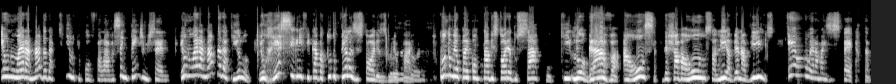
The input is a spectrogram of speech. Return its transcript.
eu não era nada daquilo que o povo falava. Você entende, Michele? Eu não era nada daquilo. Eu ressignificava tudo pelas histórias do pelas meu pai. Histórias. Quando meu pai contava a história do sapo que lograva a onça, deixava a onça ali a ver navios, eu era mais esperta.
